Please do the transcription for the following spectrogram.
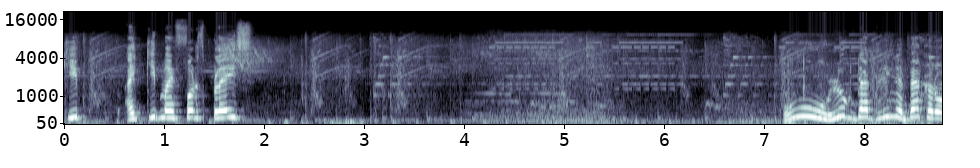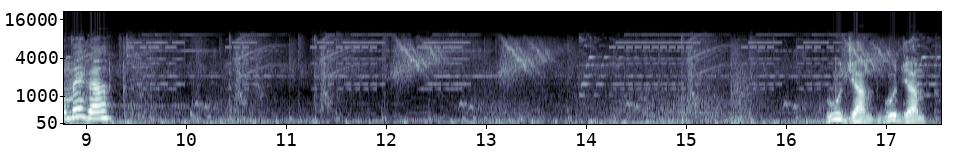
keep. I keep my first place. Ooh, look that Linebacker Omega. Good jump, good jump.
